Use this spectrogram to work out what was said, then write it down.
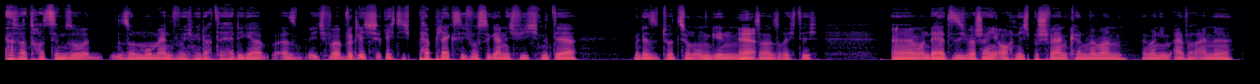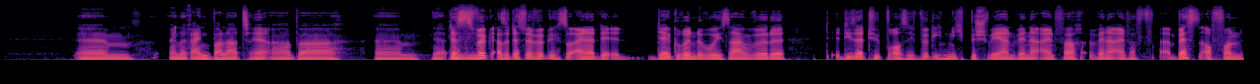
es war trotzdem so, so ein Moment, wo ich mir dachte, hey Digga, also ich war wirklich richtig perplex. Ich wusste gar nicht, wie ich mit der, mit der Situation umgehen Ja. soll, so richtig. Ähm, und der hätte sich wahrscheinlich auch nicht beschweren können, wenn man, wenn man ihm einfach eine, ähm, eine reinballert. Ja. Aber ähm, ja, Das ist wirklich, also das wäre wirklich so einer der, der Gründe, wo ich sagen würde, dieser Typ braucht sich wirklich nicht beschweren, wenn er einfach, wenn er einfach am besten auch von,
